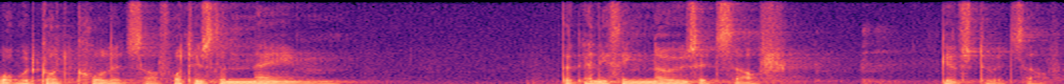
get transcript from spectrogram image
what would God call itself? What is the name that anything knows itself gives to itself?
